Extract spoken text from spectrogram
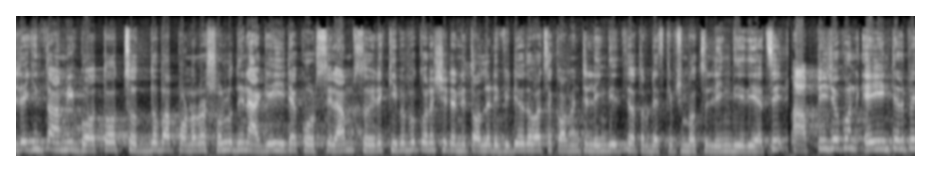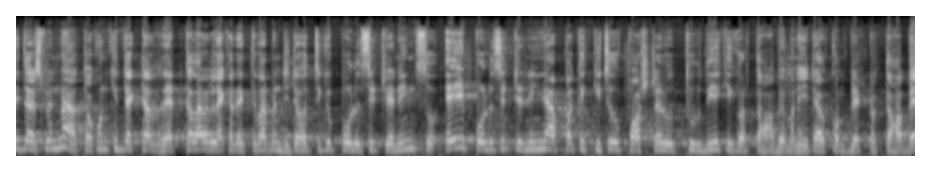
এটা কিন্তু আমি গত চোদ্দ বা পনেরো ষোলো দিন আগেই এটা করছিলাম। সো এটা কীভাবে করে সেটা নিয়ে তো অলরেডি ভিডিও দেওয়া আছে কমেন্টে লিঙ্ক দিয়ে দিতে অথবা ডিসক্রিপশন বক্সে লিঙ্ক দিয়ে দিয়েছি। আপনি যখন এই ইন্টারভিউতে আসবেন না, তখন কিন্তু একটা রেড কালারের লেখা দেখতে পারবেন, যেটা হচ্ছে কি পলিসি ট্রেনিং সো এই পলিসি ট্রেনিং এ আপনাকে কিছু প্রশ্নের উত্তর দিয়ে কি করতে হবে? মানে এটা কমপ্লিট করতে হবে।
